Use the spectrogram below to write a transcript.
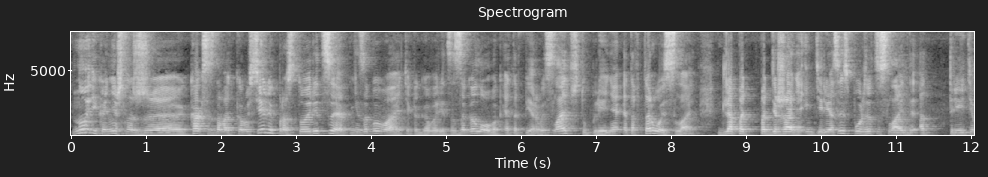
Ну и, конечно же, как создавать карусели, простой рецепт. Не забывайте, как говорится, заголовок это первый слайд, вступление это второй слайд. Для под поддержания интереса используются слайды от 3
